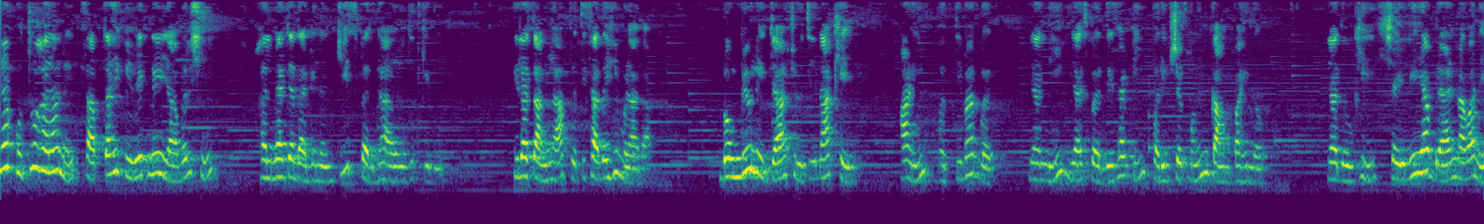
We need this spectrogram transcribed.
या कुतूहलाने साप्ताहिक विवेकने यावर्षी हलव्याच्या दागिन्यांची स्पर्धा आयोजित केली. तिला चांगला प्रतिसादही मिळाला. डोंबिवलीच्या श्रुती नाखे आणि भक्ती भागवत यांनी या स्पर्धेसाठी परीक्षक म्हणून काम पाहिलं. या दोघी शैली या ब्रँड नावाने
